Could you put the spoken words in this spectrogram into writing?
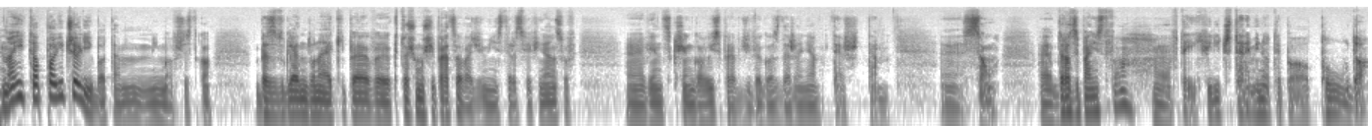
No i to policzyli, bo tam mimo wszystko, bez względu na ekipę, ktoś musi pracować w Ministerstwie Finansów, e, więc księgowi z prawdziwego zdarzenia też tam są. E, Drodzy Państwo, e, w tej chwili 4 minuty po pół do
